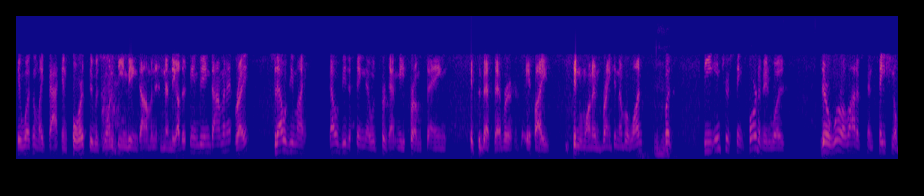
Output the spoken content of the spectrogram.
it wasn't like back and forth. It was one team being dominant and then the other team being dominant, right? So that would be my that would be the thing that would prevent me from saying it's the best ever if I didn't want to rank it number one. Mm-hmm. But the interesting part of it was there were a lot of sensational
